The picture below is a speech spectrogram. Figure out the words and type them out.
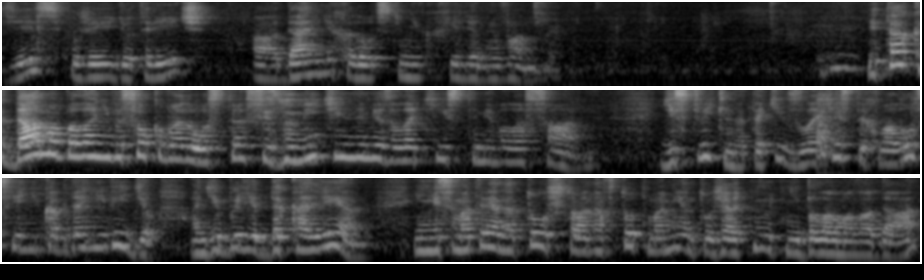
Здесь уже идет речь о дальних родственниках Елены Ивановны. Итак, дама была невысокого роста, с изумительными золотистыми волосами. Действительно, таких золотистых волос я никогда не видел. Они были до колен. И несмотря на то, что она в тот момент уже отнюдь не была молода,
